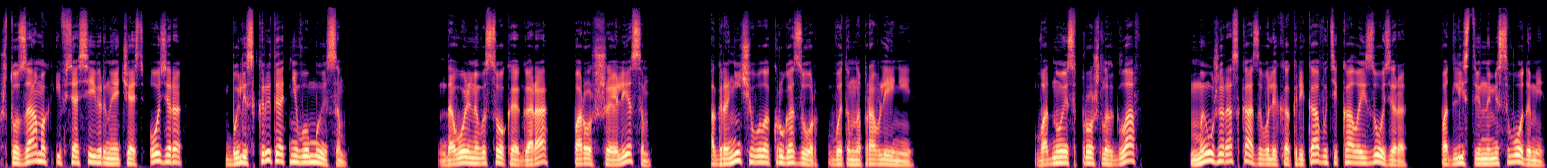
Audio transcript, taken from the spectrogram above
что замок и вся северная часть озера были скрыты от него мысом. Довольно высокая гора, поросшая лесом, ограничивала кругозор в этом направлении. В одной из прошлых глав мы уже рассказывали, как река вытекала из озера под лиственными сводами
